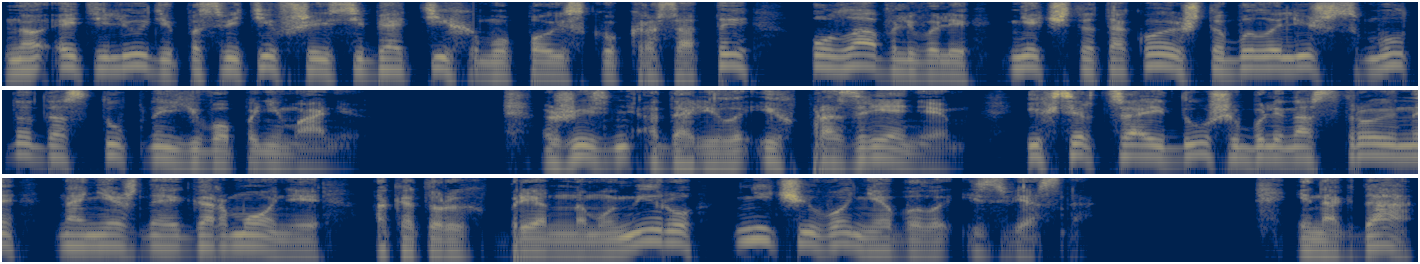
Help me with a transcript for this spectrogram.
но эти люди, посвятившие себя тихому поиску красоты, улавливали нечто такое, что было лишь смутно доступно его пониманию. Жизнь одарила их прозрением, их сердца и души были настроены на нежные гармонии, о которых бренному миру ничего не было известно. Иногда,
